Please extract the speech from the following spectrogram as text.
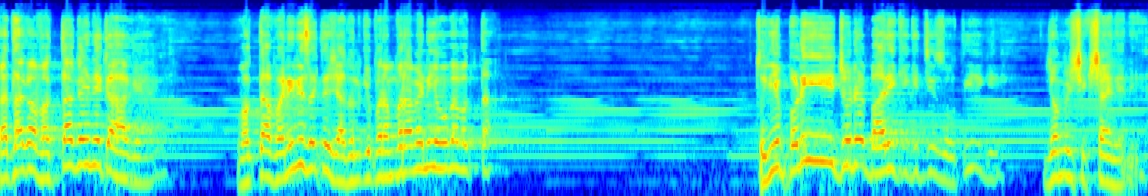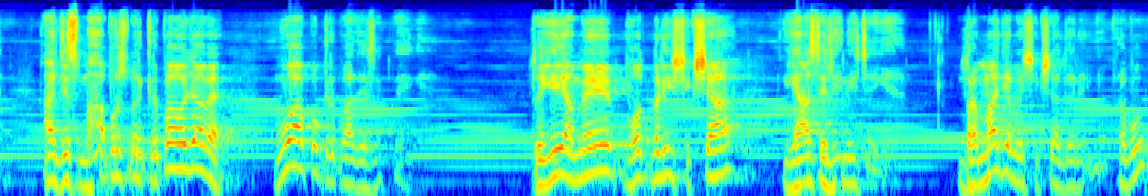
कथा का वक्ता कहीं नहीं कहा गया है। वक्ता बन ही नहीं सकते, शायद उनकी परंपरा में नहीं होगा वक्ता। तो ये बड़ी जो है बारीकी की चीज़ होती है कि जो हमें शिक्षाएँ लेनी है। हाँ जिस महापुरुष पर कृपा हो जावे, वो आपको कृपा दे सकते हैं। तो ये हमें बहुत बड़ी शिक्षा यहाँ से लेनी चाहिए। ब्रह्मा जी हमें शिक्षा दे रहे हैं, प्रभु,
